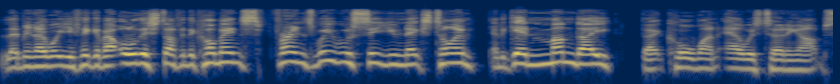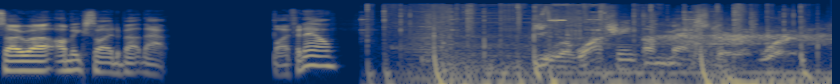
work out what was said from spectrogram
Let me know what you think about all this stuff in the comments. Friends, we will see you next time. And again, Monday, that Core One L is turning up. So uh, I'm excited about that. Bye for now. You are watching a master at work.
